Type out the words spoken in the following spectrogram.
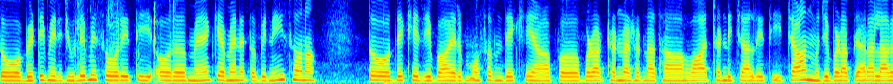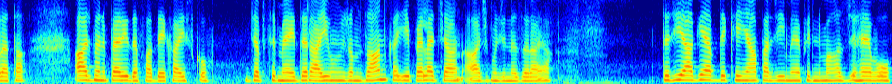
तो बेटी मेरी झूले में सो रही थी और मैं क्या, मैंने तो अभी नहीं सोना। तो देखे जी, बाहर मौसम देखे आप, बड़ा ठंडा ठंडा था, हवा ठंडी चल रही थी, चाँद मुझे बड़ा प्यारा लग रहा था। आज मैंने पहली दफ़ा देखा इसको। जब से मैं इधर आई हूँ, रमज़ान का ये पहला चाँद आज मुझे नज़र आया। तो जी, आगे आप देखें, यहाँ पर जी मैं फिर नमाज़ जो है वो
